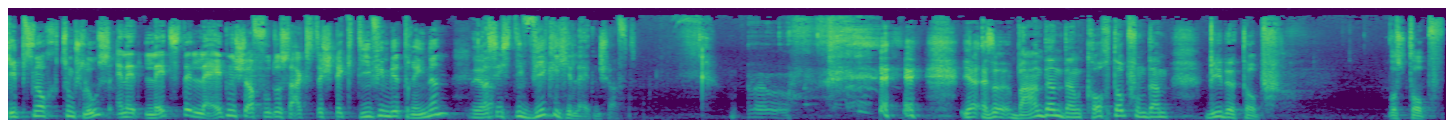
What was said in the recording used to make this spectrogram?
Gibt's noch zum Schluss eine letzte Leidenschaft, wo du sagst, das steckt tief in mir drinnen? Ja. Was ist die wirkliche Leidenschaft? ja, also wandern, dann Kochtopf und dann wieder Topf. Was Topf?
